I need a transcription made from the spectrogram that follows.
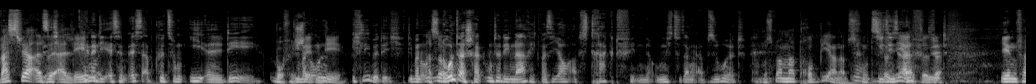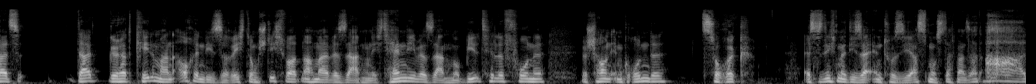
Was wir also ich erleben. Ich kenne die SMS-Abkürzung ILD. Wofür steht denn die? Ich liebe dich. Die man unten so. runterschreibt unter die Nachricht, was ich auch abstrakt finde, um nicht zu sagen absurd. Da muss man mal probieren, ob es ja, funktioniert. Jedenfalls, da gehört Kehlmann auch in diese Richtung. Stichwort nochmal, wir sagen nicht Handy, wir sagen Mobiltelefone. Wir schauen im Grunde zurück. Es ist nicht mehr dieser Enthusiasmus, dass man sagt, ah,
